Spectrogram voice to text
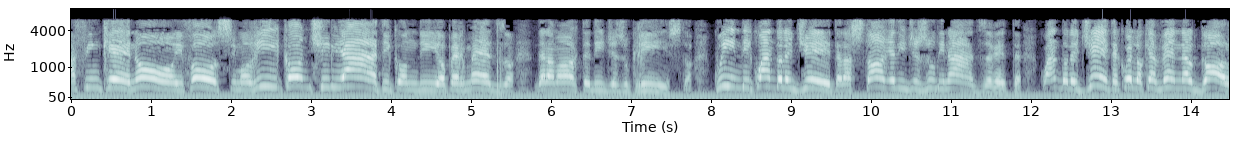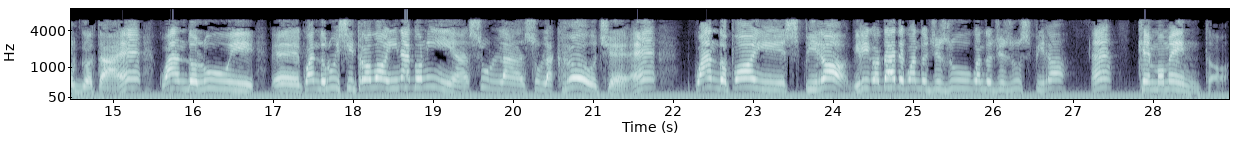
Affinché noi fossimo riconciliati con Dio per mezzo della morte di Gesù Cristo. Quindi quando leggete la storia di Gesù di Nazareth, quando leggete quello che avvenne al Golgota, eh, quando, lui, eh, quando, lui, si trovò in agonia sulla, sulla croce, eh, quando poi spirò, vi ricordate quando Gesù, quando Gesù spirò? Eh? Che momento,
